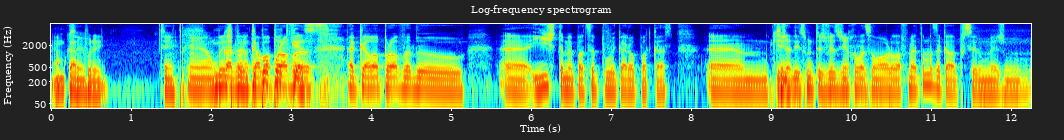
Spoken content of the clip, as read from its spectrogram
É um bocado Sim. por aí Sim, é um mas bocado pronto, tipo aquela, o prova, aquela prova do. ah, e isto também pode ser publicar ao podcast. ahm, que eu já disse muitas vezes em relação ao World of Metal, mas acaba por ser o mesmo,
